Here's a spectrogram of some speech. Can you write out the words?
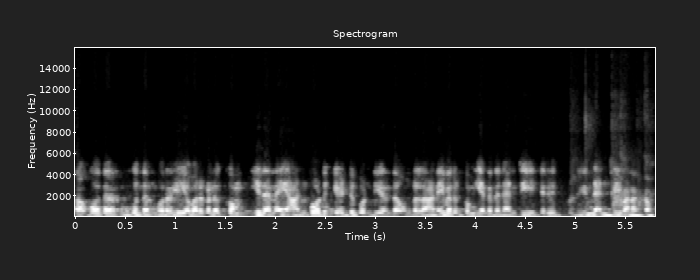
சகோதரர் முகுந்தன் முரளி அவர்களுக்கும் இதனை அன்போடு கேட்டுக்கொண்டிருந்த உங்கள் அனைவருக்கும் எனது நன்றியை தெரிவித்துக் கொள்கிறேன். நன்றி வணக்கம்.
